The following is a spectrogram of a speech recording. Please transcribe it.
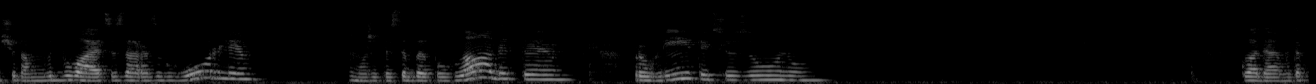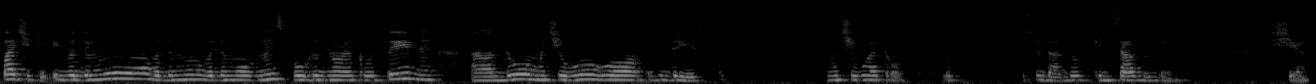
що там відбувається зараз в горлі. Можете себе погладити, прогріти цю зону. Вкладаємо так пальчики і ведемо, ведемо, ведемо вниз по грудної клітини а, до мочового відрізку. Мочовий отросток. От с- сюди, до кінця грудини. Ще.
